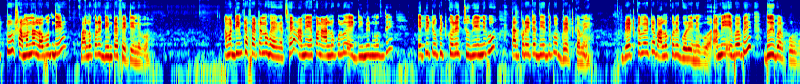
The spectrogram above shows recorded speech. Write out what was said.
একটু সামান্য লবণ দিয়ে ভালো করে ডিমটা ফেটিয়ে নেব। আমার ডিমটা ফেটানো হয়ে গেছে। আমি এখন আলুগুলো এই ডিমের মধ্যে এপিট উপিট করে চুবিয়ে নেব। তারপরে এটা দিয়ে দিব ব্রেড কামে ব্রেড কামে এটা ভালো করে গড়িয়ে নেব। আমি এভাবে দুইবার করব।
